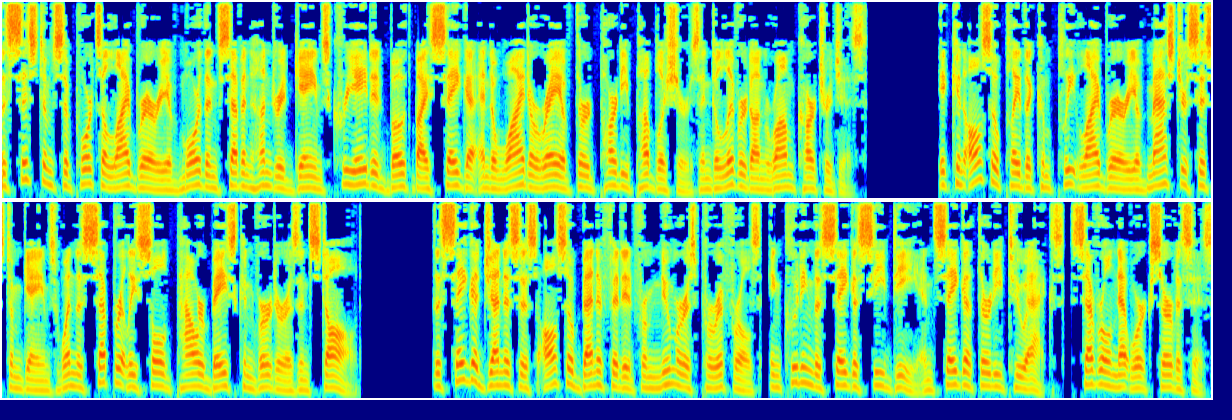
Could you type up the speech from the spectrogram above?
The system supports a library of more than 700 games created both by Sega and a wide array of third-party publishers and delivered on ROM cartridges. It can also play the complete library of Master System games when the separately sold Power Base converter is installed. The Sega Genesis also benefited from numerous peripherals, including the Sega CD and Sega 32X, several network services,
